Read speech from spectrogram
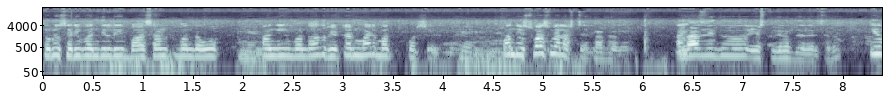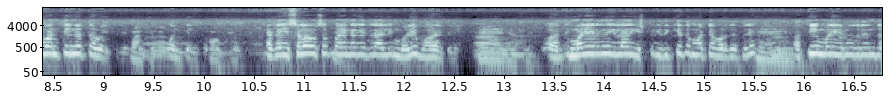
ತರು ಸರಿ ಬಂದಿಲ್ರಿ ಬಾಸ ಸಣ್ಣ ಬಂದವು ಹಂಗ ಹಿಂಗ್ ಬಂದವು ಅಂದ್ರೆ ರಿಟರ್ನ್ ಮಾಡಿ ಮತ್ತೆ ಕೊಡ್ಸಿ ಒಂದ್ ವಿಶ್ವಾಸ ಮೇಲೆ ಅಷ್ಟೇ. ಅದು ಅದು. ಅಂದಾಜು ಇದು ಎಷ್ಟು ದಿನದ ಸರ್? ಇದು ಒಂದ್ ತಿಂಗಳ ತರ ಐತ್ರಿ. ಒಂದ್ ತಿಂಗಳ ಯಾಕಂದ್ರೆ ಈ ಸಲ ಒಂದ್ ಸ್ವಲ್ಪ ಏನಾಗೈತ್ರಿ ಅಲ್ಲಿ ಮಳಿ ಬಹಳ ಐತ್ರಿ. ಅತಿ ಮಳಿ ಇರೋದ್ರಿಂದ ಇಲ್ಲ ಇಷ್ಟು ಇದಕ್ಕಿಂತ ಮಟ್ಟ ಬರ್ತೈತ್ರಿ. ಅತಿ ಮಳಿ ಇರೋದ್ರಿಂದ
